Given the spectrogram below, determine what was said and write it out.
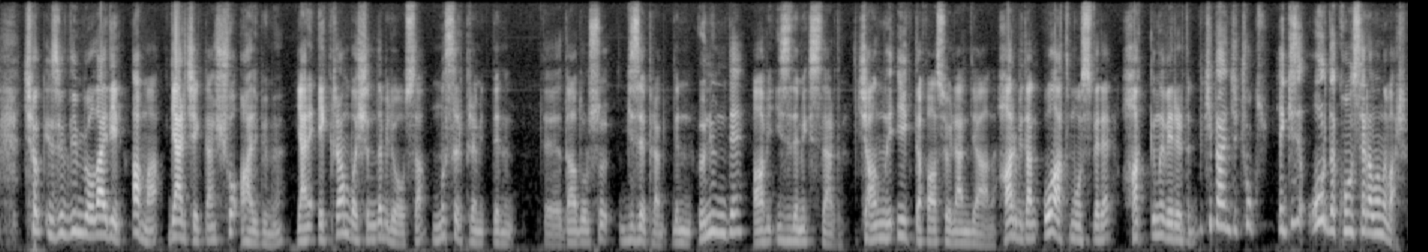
çok üzüldüğüm bir olay değil ama gerçekten şu albümü yani ekran başında bile olsa Mısır piramitlerinin daha doğrusu Gize piramitlerinin önünde abi izlemek isterdim canlı ilk defa söylendiği anı. Harbiden o atmosfere hakkını verirdi. Ki bence çok ya gizli orada konser alanı var.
